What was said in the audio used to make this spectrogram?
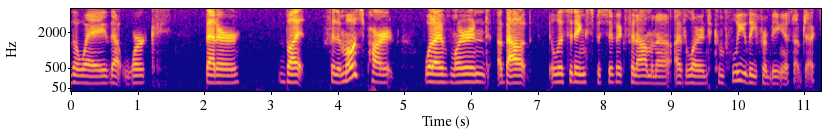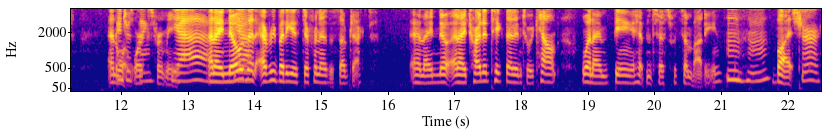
the way that work better but for the most part what i've learned about eliciting specific phenomena i've learned completely from being a subject and what works for me Yeah. and I know yeah. that everybody is different as a subject. And I know and I try to take that into account when I'm being a hypnotist with somebody. Mm-hmm. But Sure.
